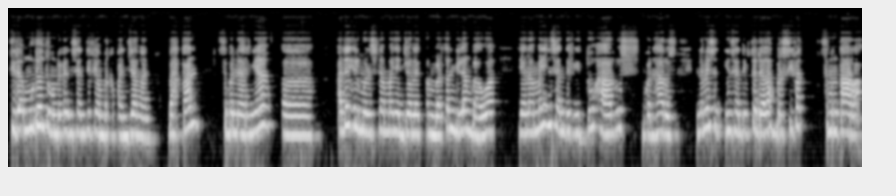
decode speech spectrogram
tidak mudah untuk memberikan insentif yang berkepanjangan. Bahkan sebenarnya uh, ada ilmuwan namanya John Layton Burton bilang bahwa yang namanya insentif itu harus bukan harus, yang namanya insentif itu adalah bersifat sementara,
